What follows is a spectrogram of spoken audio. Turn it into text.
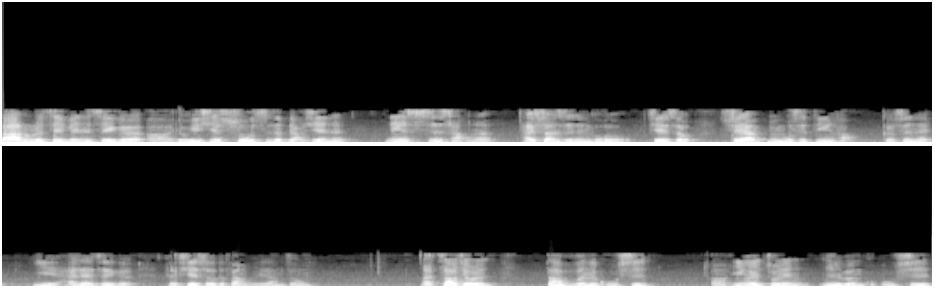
大陆的这边的这个呃有一些数字的表现呢，令市场呢还算是能够接受，虽然并不是顶好，可是呢也还在这个可接受的范围当中，那造就了大部分的股市。啊，因为昨天日本股市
